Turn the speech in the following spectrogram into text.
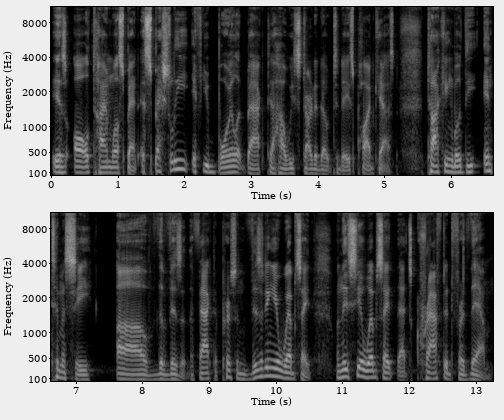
is all time well spent, especially if you boil it back to how we started out today's podcast, talking about the intimacy of the visit. The fact a person visiting your website, when they see a website that's crafted for them,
